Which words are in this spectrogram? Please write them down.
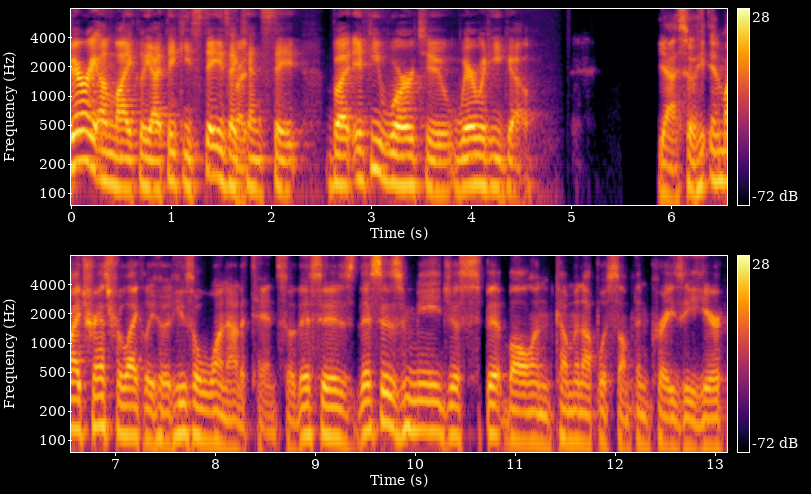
very unlikely. I think he stays at Right. Kent State. But if he were to, where would he go? Yeah, so in my transfer likelihood, he's a one out of ten. So this is this is me just spitballing, coming up with something crazy here.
